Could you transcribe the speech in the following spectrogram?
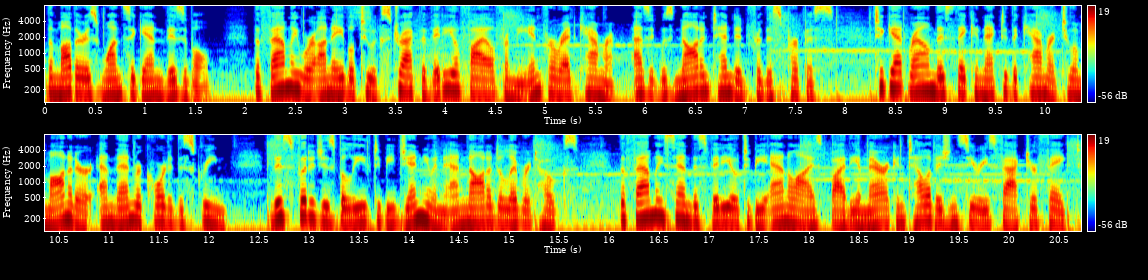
the mother is once again visible the family were unable to extract the video file from the infrared camera, as it was not intended for this purpose. To get round this they connected the camera to a monitor and then recorded the screen. This footage is believed to be genuine and not a deliberate hoax. The family sent this video to be analyzed by the American television series Fact or Faked.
